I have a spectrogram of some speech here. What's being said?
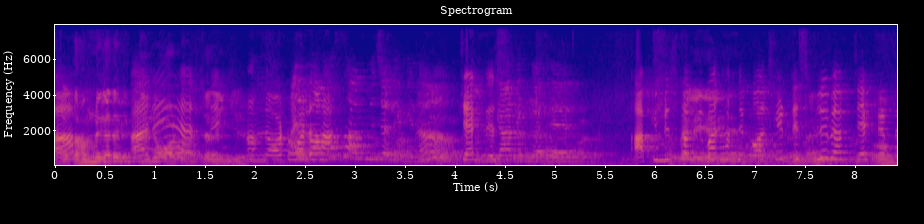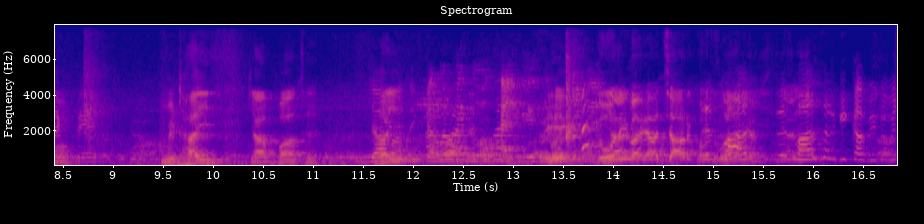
तो हमने कहा था कि तीनों ऑटो से चलेंगे। हमने ऑटो वाला साथ में चलेंगे ना। चेक दिस क्या दिक्कत है? आपकी मिस कॉल के बाद हमने कॉल किया डिस्प्ले में आप चेक कर सकते हैं। मिठाई क्या बात है। भाई बात है, क्या बात है। खाएँगे एक दो नहीं भाई आज चार खाओ रिजवान सर की कभी कभी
